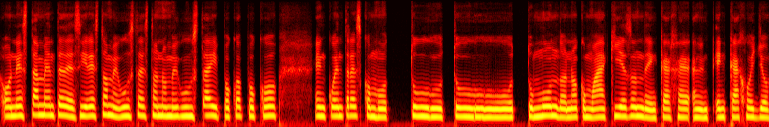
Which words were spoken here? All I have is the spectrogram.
honestamente decir esto me gusta, esto no me gusta y poco a poco encuentres como tu, tu, tu mundo, ¿no? Como "Ah, aquí es donde encaja, en- encajo yo,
